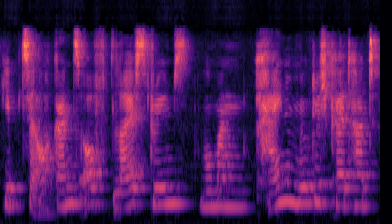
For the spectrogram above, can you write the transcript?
Gibt es ja auch ganz oft Livestreams, wo man keine Möglichkeit hat,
